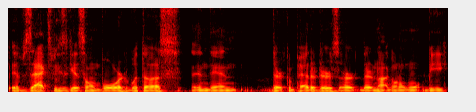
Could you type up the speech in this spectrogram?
if Zaxby's gets on board with us, and then their competitors are they're not going to be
